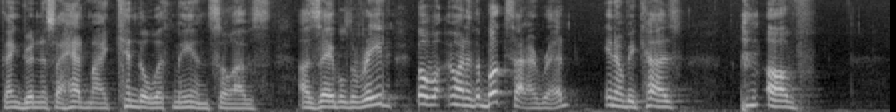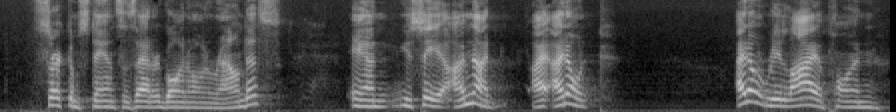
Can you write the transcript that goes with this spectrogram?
thank goodness I had my Kindle with me, and so I was I was able to read. But one of the books that I read, you know, because of circumstances that are going on around us. And you see, I'm not, I, I don't, I don't rely upon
